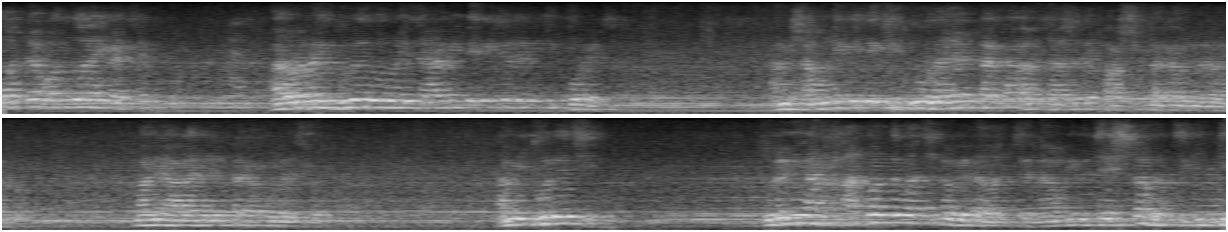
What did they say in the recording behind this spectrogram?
দরজা বন্ধ হয়ে গেছে। আর ওরা দূরে দৌড়েছে আমি দেখি সেটা কি করেছে। আমি সামনে গিয়ে দেখি দু হাজার টাকা আর তার সাথে পাঁচশো টাকা মিলে মানে আড়াই হাজার টাকা করেছে। আমি তুলেছি। তুলে নিয়ে আর হাত বাড়তে পারছি না বেটা হচ্ছে না। কিন্তু চেষ্টা হচ্ছে কিন্তু।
